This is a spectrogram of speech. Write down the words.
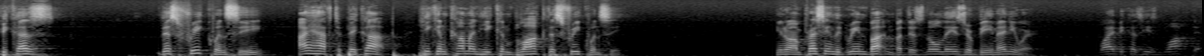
because this frequency I have to pick up, he can come and he can block this frequency. You know, I'm pressing the green button, but there's no laser beam anywhere. Why? Because he's blocked it.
